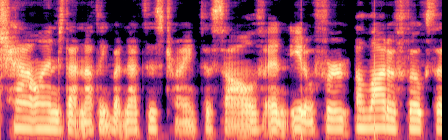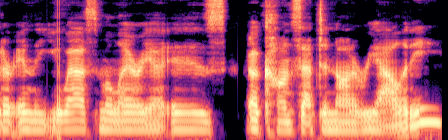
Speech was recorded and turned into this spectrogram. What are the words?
challenge that Nothing But Nets is trying to solve. And, you know, for a lot of folks that are in the US, malaria is a concept and not a reality,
